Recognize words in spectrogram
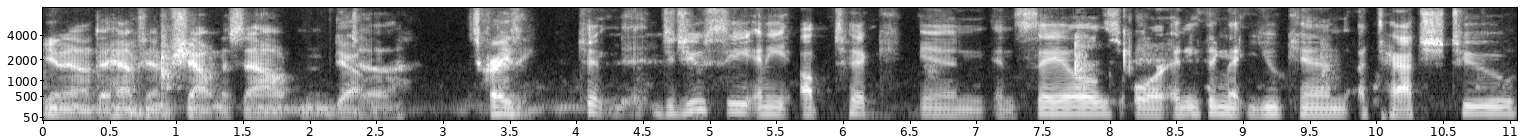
you know to have him shouting us out and, Yeah. uh, it's crazy. Can, did you see any uptick in in sales or anything that you can attach to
